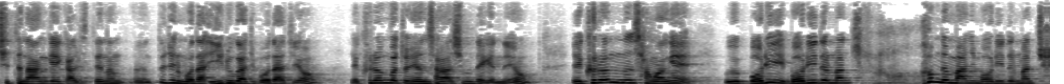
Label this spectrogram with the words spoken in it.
짙은 안개에 깔릴 때는 어, 뜨지를 못하, 이루가지 못하지요. 그런 것 좀 연상하시면 되겠네요. 그런 상황에 그 머리, 머리들만 쭉 없는 많이 머리들만 쫙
